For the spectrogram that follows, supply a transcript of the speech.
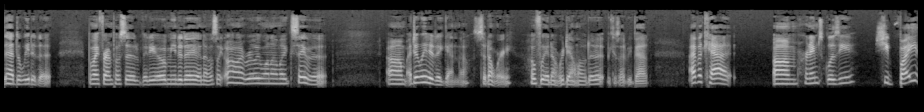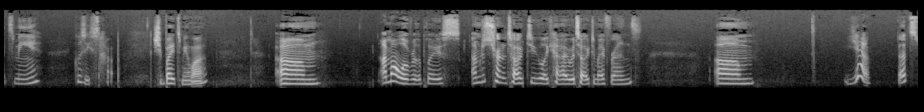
had deleted it. But my friend posted a video of me today and I was like, "Oh, I really want to like save it." Um, I deleted it again though, so don't worry. Hopefully, I don't re-download it because that'd be bad. I have a cat. Um, her name's Glizzy. She bites me. Glizzy, stop. She bites me a lot. Um, I'm all over the place. I'm just trying to talk to you like how I would talk to my friends. Um, yeah, that's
